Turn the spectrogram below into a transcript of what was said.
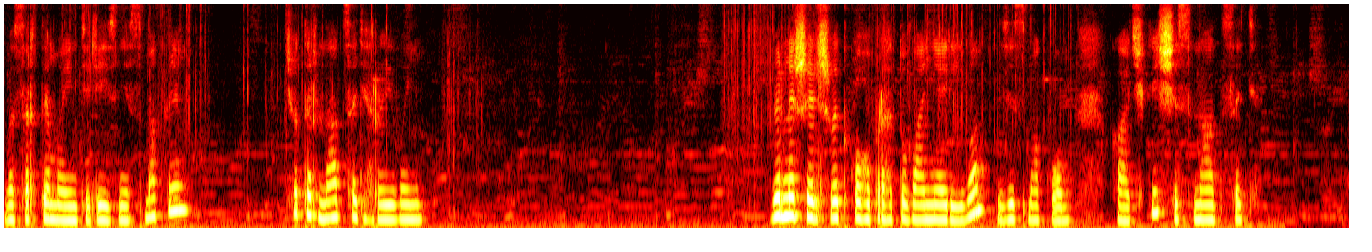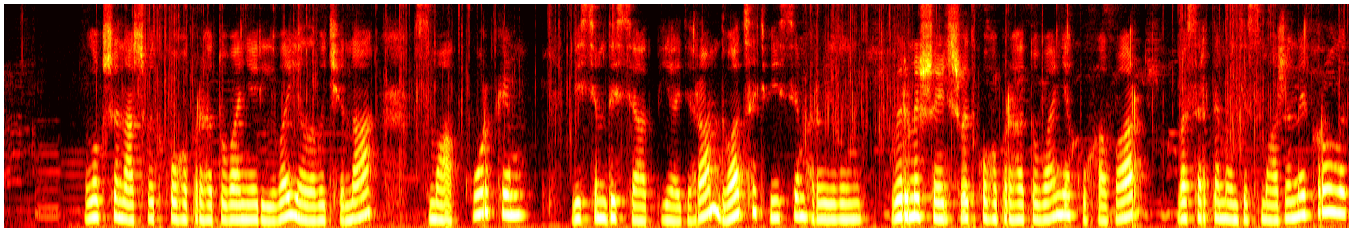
В асортименті різні смаки 14 гривень. Вірмішель швидкого приготування ріва зі смаком качки 16 Локшина швидкого приготування ріва, яловичина, смак курки 85 грам 28 гривень. Вермішель швидкого приготування куховар в асортименті смажений кролик,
